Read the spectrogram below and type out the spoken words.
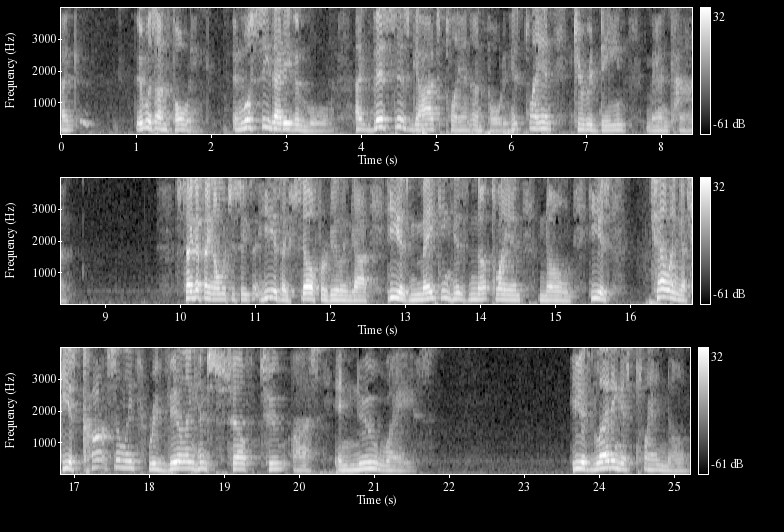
Like it was unfolding. And we'll see that even more. Like this is God's plan unfolding, his plan to redeem mankind. Second thing I want you to see is that he is a self revealing God. He is making his plan known. He is telling us, he is constantly revealing himself to us in new ways. He is letting his plan known,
